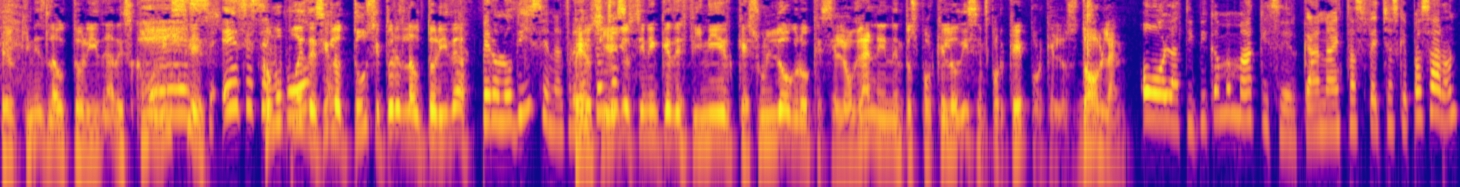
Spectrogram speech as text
Pero ¿quién es la autoridad? Es como dices. ese es el ¿Cómo puedes decirlo tú si tú eres la autoridad? Pero lo dicen, Alfredo. Pero Entonces, si ellos tienen que definir que es un logro, que se lo ganen, entonces ¿por qué lo dicen? ¿Por qué? Porque los doblan. O la típica mamá que cercana a estas fechas que pasaron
